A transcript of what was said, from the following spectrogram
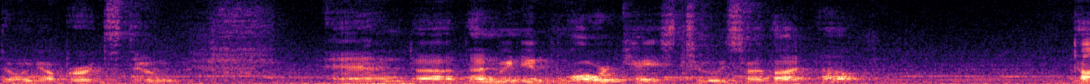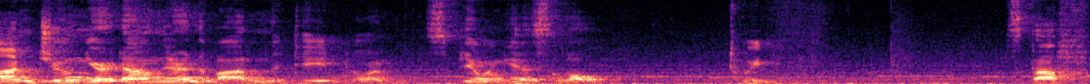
doing how birds do. And uh, then we needed lowercase too, so I thought, oh, Don Jr. down there in the bottom of the team doing spewing his little tweet stuff.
